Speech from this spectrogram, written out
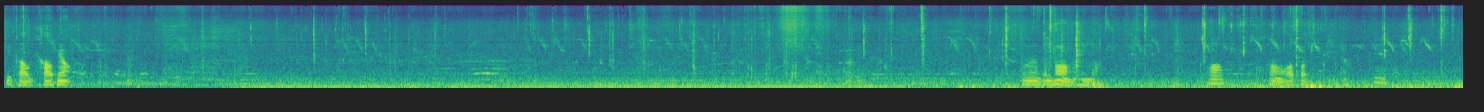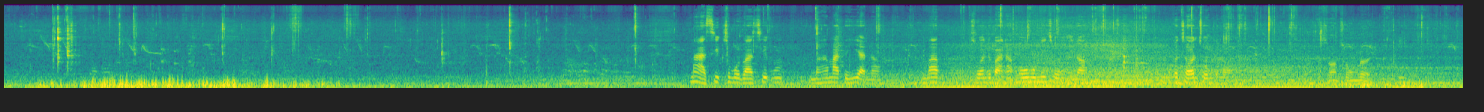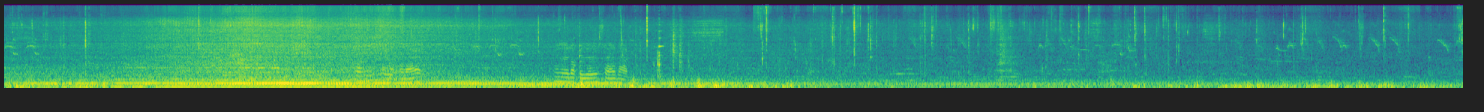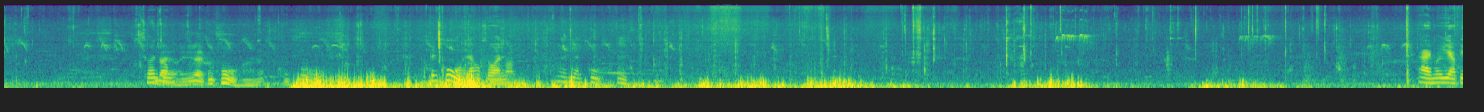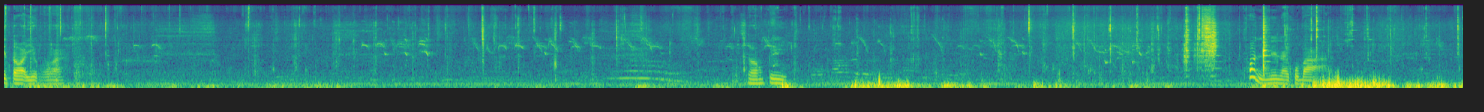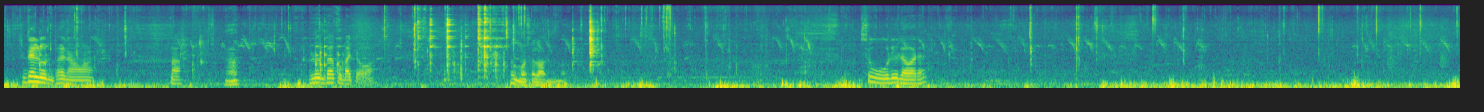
กินข้าวกินข้าวพี่น้องมันเป็นห้องเห็นบ่อ๋อห้องออฟฟิศ มาซิกสมมุติว่าซิกมาหามาแติเฮียนเนาะมาสวนอยู่บ้านนะโอ้บ่มีชงอีกเนาะเพิ่นสอนชงตลอดซ้อนชงเลยเราก็เลยใส่แบบ สอนชได้งเรื่อยๆเป็นคู่นะฮะเป็นคู่ก็เป็นครู่แล้วสอนเรียนกูได้มือยังติดต่ออยู่เพราะว่า สองปี พ่นนี่แหละกูบาได้รุ่นเพื่อนเอาอะบ่ฮะรุ่นเพื่อนกูบาจอเพิ่มหมดสลัดบ่สู้ดีรอนะ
